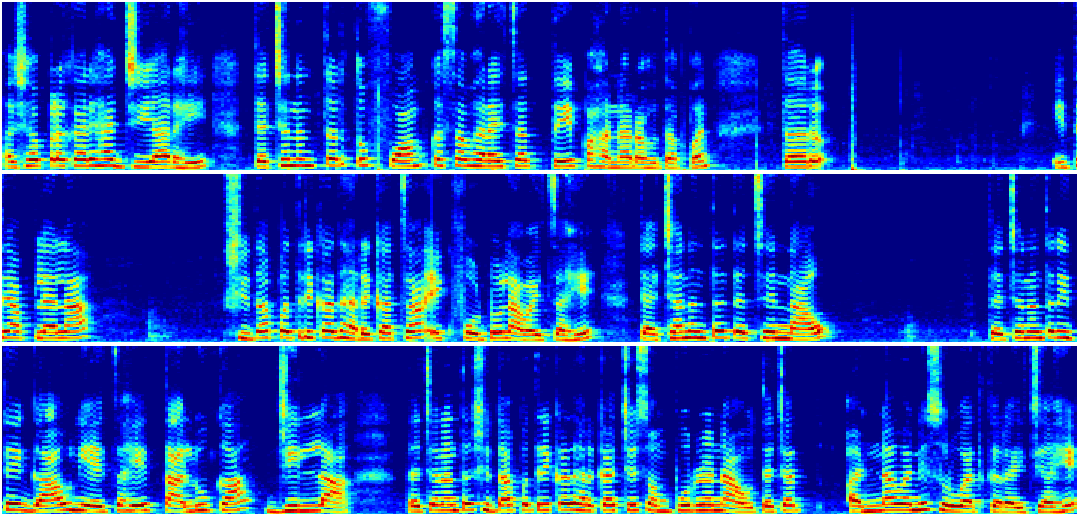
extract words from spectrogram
अशा प्रकारे हा जी आर आहे. त्याच्यानंतर तो फॉर्म कसा भरायचा ते पाहणार आहोत आपण. तर इथे आपल्याला शिधापत्रिका धारकाचा एक फोटो लावायचा आहे. त्याच्यानंतर त्याचे नाव त्याच्यानंतर इथे गाव लिहायचं आहे तालुका जिल्हा. त्याच्यानंतर शिधापत्रिका धारकाचे संपूर्ण नाव त्याच्यात अण्णावाने सुरुवात करायची आहे.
